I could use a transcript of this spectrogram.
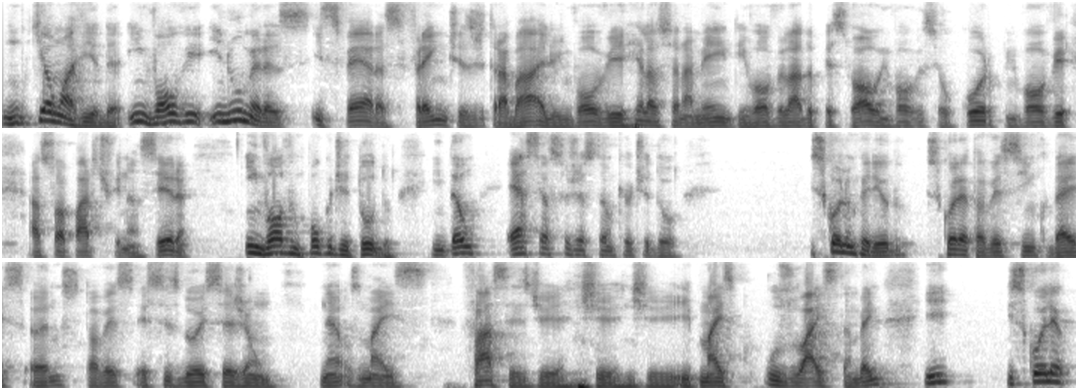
O que é uma vida? Envolve inúmeras esferas, frentes de trabalho, envolve relacionamento, envolve o lado pessoal, envolve o seu corpo, envolve a sua parte financeira, envolve um pouco de tudo. Então, essa é a sugestão que eu te dou. Escolha um período, escolha talvez 5, 10 anos, talvez esses dois sejam né, os mais fáceis de, de, de, e mais usuais também, e Escolha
